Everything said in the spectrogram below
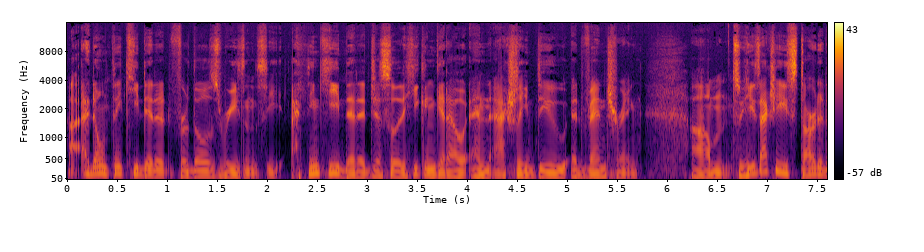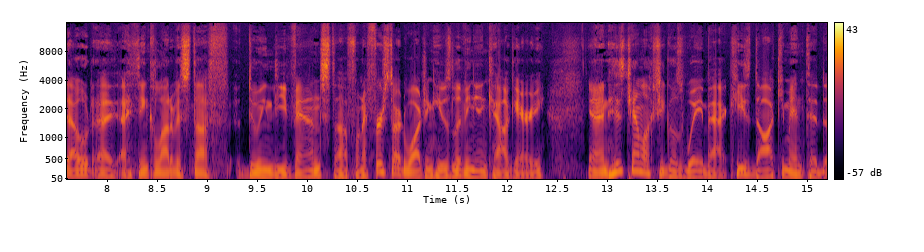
I don't think he did it for those reasons. He, I think he did it just so that he can get out and actually do adventuring. Um, so he's actually started out, I, I think, a lot of his stuff doing the van stuff stuff. When I first started watching, he was living in Calgary, and his channel actually goes way back. He's documented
